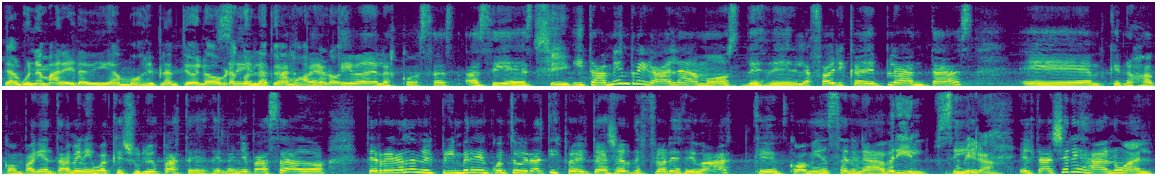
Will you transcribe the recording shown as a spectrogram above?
de alguna manera, digamos, el planteo de la obra Sí, con la lo que vamos a hablar hoy. perspectiva de las cosas, así es. Sí. Y también regalamos desde la fábrica de plantas, eh, que nos acompañan también, igual que Julius Pasta desde el año pasado, te regalan el primer encuentro gratis para el taller de flores de Bach que comienzan en abril. ¿sí? Mira. El taller es anual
